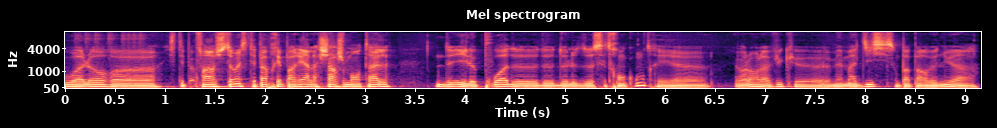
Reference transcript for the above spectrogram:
ou alors, euh, enfin, justement, ils n'étaient pas préparés à la charge mentale et le poids de, cette rencontre. Et, euh, voilà, on l'a vu que même à 10, ils sont pas parvenus à,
